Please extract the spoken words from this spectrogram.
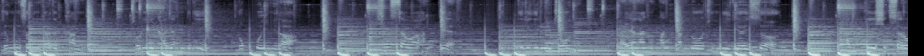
정성 가득한 조리 과정들이 식사로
